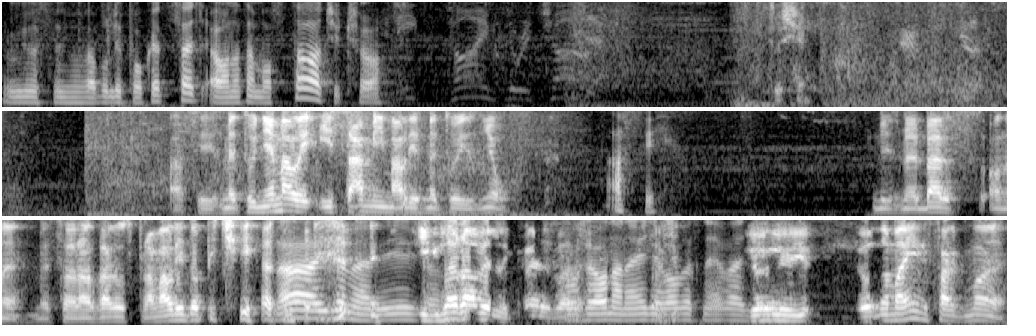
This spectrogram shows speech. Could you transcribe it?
My sme si zabudli pokecať a ona tam ostala, či čo? Tuším. Asi sme tu nemali ísť sami, mali sme tu ísť s ňou. Asi. My sme bars, one, sme sa raz rozprávali do piči a No, ideme, vidíš. ignorovali. To, že ona nejde, vôbec nevadí. Ona má infarkt moje.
